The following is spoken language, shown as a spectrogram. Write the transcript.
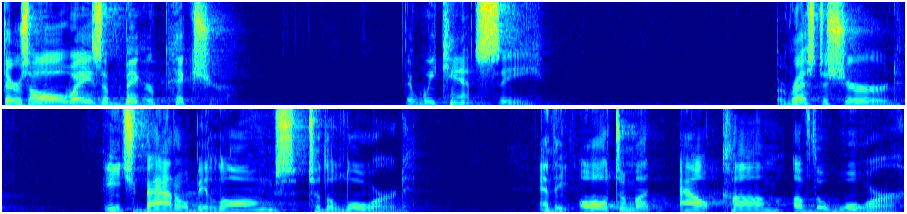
There's always a bigger picture that we can't see. But rest assured, each battle belongs to the Lord and the ultimate outcome of the war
